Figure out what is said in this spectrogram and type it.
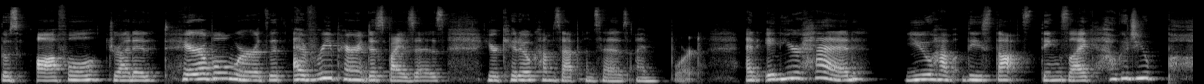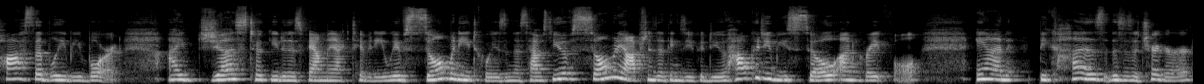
Those awful, dreaded, terrible words that every parent despises. Your kiddo comes up and says, I'm bored. And in your head, you have these thoughts, things like, how could you possibly be bored? I just took you to this family activity. We have so many toys in this house. You have so many options of things you could do. How could you be so ungrateful? And because this is a trigger,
